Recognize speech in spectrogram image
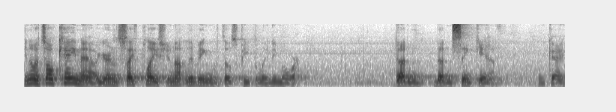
You know, it's okay now. You're in a safe place. You're not living with those people anymore. Doesn't, doesn't sink in, okay?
